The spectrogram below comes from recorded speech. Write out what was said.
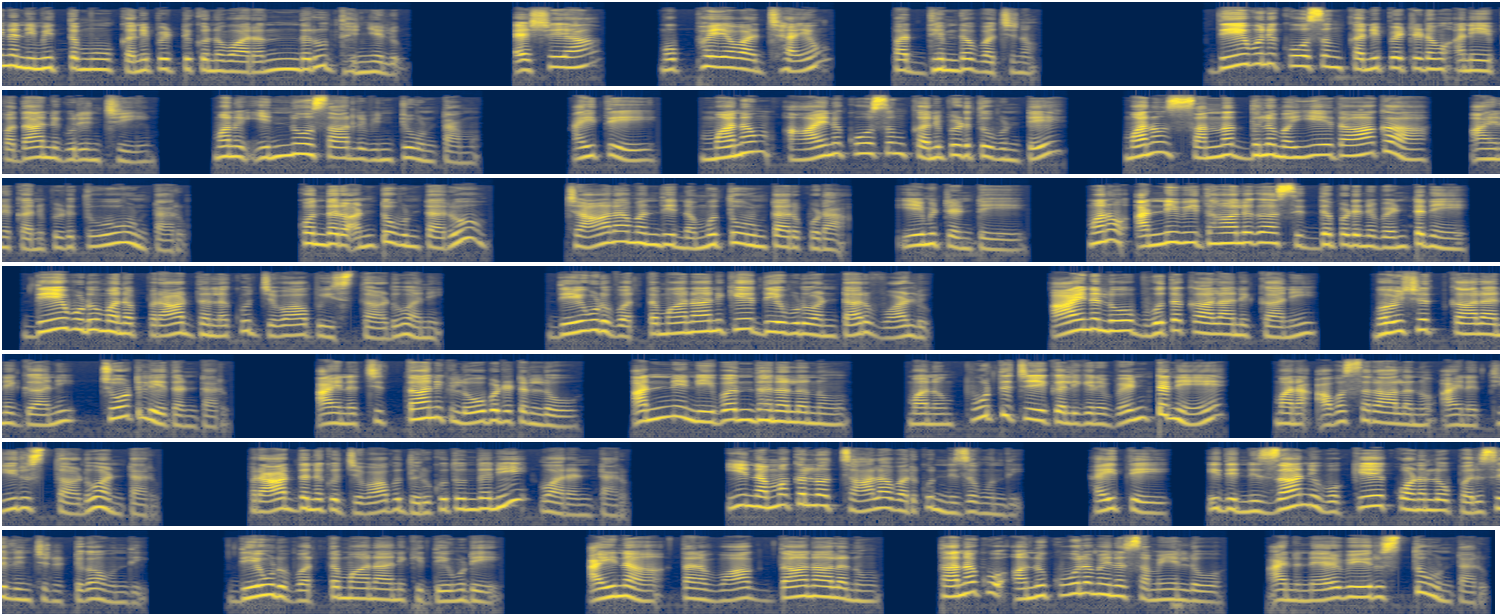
ఆయన నిమిత్తము కనిపెట్టుకున్న వారందరూ ధన్యులు. యషయా ముప్పైవ అధ్యాయం పద్దెనిమిదవ వచనం. దేవుని కోసం కనిపెట్టడం అనే పదాన్ని గురించి మనం ఎన్నోసార్లు వింటూ ఉంటాము. అయితే మనం ఆయన కోసం కనిపెడుతూ ఉంటే మనం సన్నద్ధులమయ్యేదాకా ఆయన కనిపెడుతూ ఉంటారు. కొందరు అంటూ ఉంటారు చాలామంది నమ్ముతూ ఉంటారు కూడా. ఏమిటంటే మనం అన్ని విధాలుగా సిద్ధపడిన వెంటనే దేవుడు మన ప్రార్థనలకు జవాబు ఇస్తాడు అని. దేవుడు వర్తమానానికే దేవుడు అంటారు వాళ్ళు. ఆయనలో భూతకాలానికి భవిష్యత్ భవిష్యత్కాలానికి గాని చోటు లేదంటారు. ఆయన చిత్తానికి లోబడటంలో అన్ని నిబంధనలను మనం పూర్తి చేయగలిగిన వెంటనే మన అవసరాలను ఆయన తీరుస్తాడు అంటారు. ప్రార్థనకు జవాబు దొరుకుతుందని వారంటారు. ఈ నమ్మకంలో చాలా వరకు నిజం ఉంది. అయితే ఇది నిజాన్ని ఒకే కోణంలో పరిశీలించినట్టుగా ఉంది. దేవుడు వర్తమానానికి దేవుడే. అయినా తన వాగ్దానాలను తనకు అనుకూలమైన సమయంలో ఆయన నెరవేరుస్తూ ఉంటారు.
